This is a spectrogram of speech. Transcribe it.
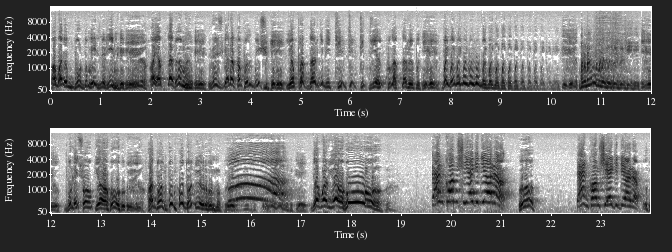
Amanın burdum ellerim, ayaklarım rüzgara kapılmış. Yapraklar gibi tir tir titreyen kulaklarım. Bu ne soğuk yahu. Ha dondum ha donuyorum. ne var yahu? Ben komşuya gidiyorum. Ha? Ben komşuya gidiyorum.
